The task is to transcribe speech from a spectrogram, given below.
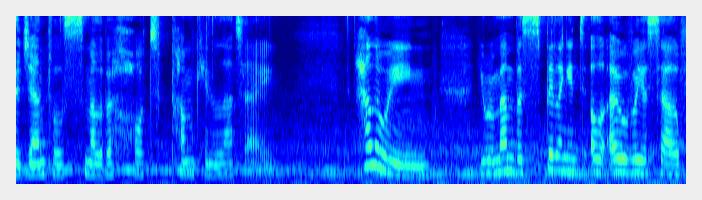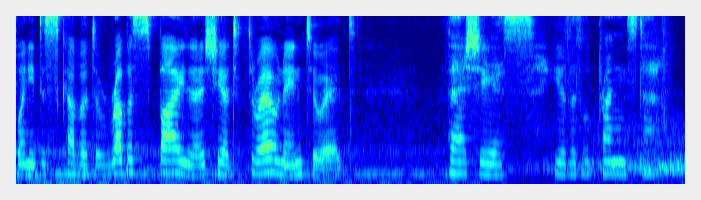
The gentle smell of a hot pumpkin latte. Halloween. You remember spilling it all over yourself when you discovered a rubber spider she had thrown into it. There she is, your little prankster.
